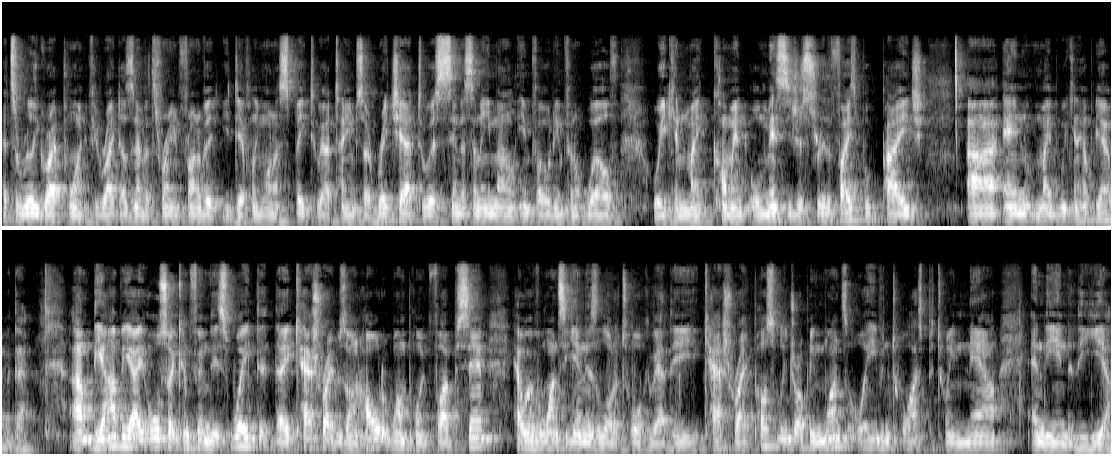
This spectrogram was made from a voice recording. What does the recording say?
That's a really great point. If your rate doesn't have a three in front of it, you definitely want to speak to our team. So reach out to us, send us an email, info at Infinite Wealth, or you can make comment or message us through the Facebook page uh, and maybe we can help you out with that. Um, the RBA also confirmed this week that the cash rate was on hold at 1.5%. However, once again, there's a lot of talk about the cash rate possibly dropping once or even twice between now and the end of the year.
